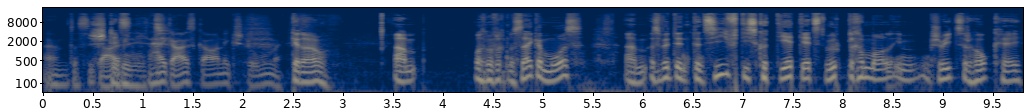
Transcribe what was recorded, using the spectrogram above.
ähm, dass ist alles, alles gar nicht gestummen. Genau. Ähm, was man vielleicht noch sagen muss, ähm, es wird intensiv diskutiert jetzt wirklich einmal im, im Schweizer Hockey,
